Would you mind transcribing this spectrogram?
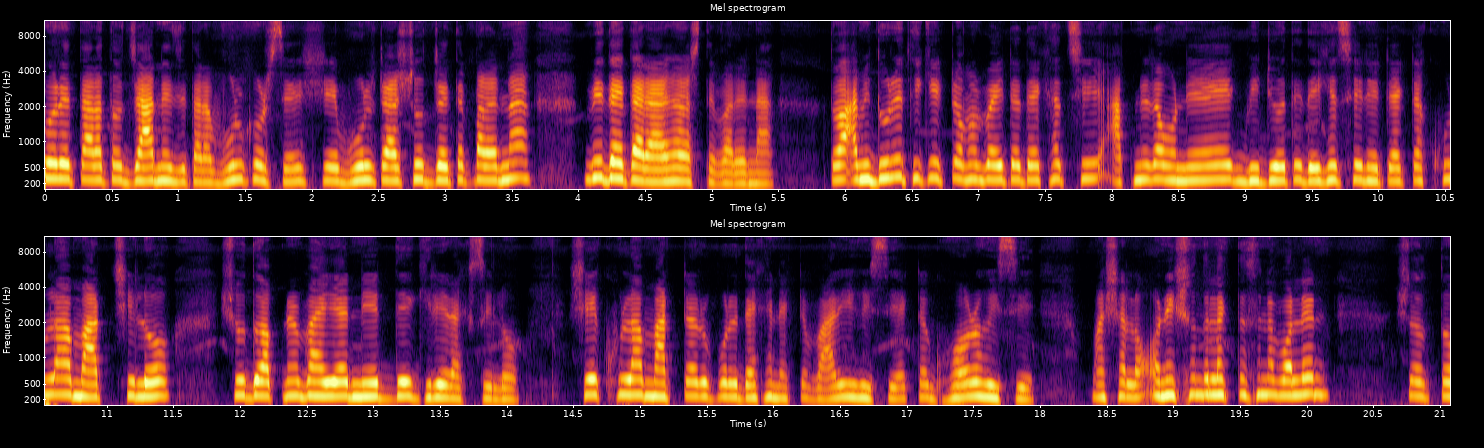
করে তারা তো জানে যে তারা ভুল করছে, সে ভুলটা শুধরাইতে পারে না, বিদায় তারা আসতে পারে না। তো আমি দূরে থেকে একটু আমার বাড়িটা দেখাচ্ছি। আপনারা অনেক ভিডিওতে দেখেছেন, এটা একটা খোলা মাঠ ছিল, শুধু আপনার ভাইয়া নেট দিয়ে ঘিরে রাখছিল। সে খোলা মাঠটার উপরে দেখেন একটা বাড়ি হয়েছে একটা ঘর হয়েছে মাসাল্লাহ অনেক সুন্দর লাগতেছে না বলেন? তো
